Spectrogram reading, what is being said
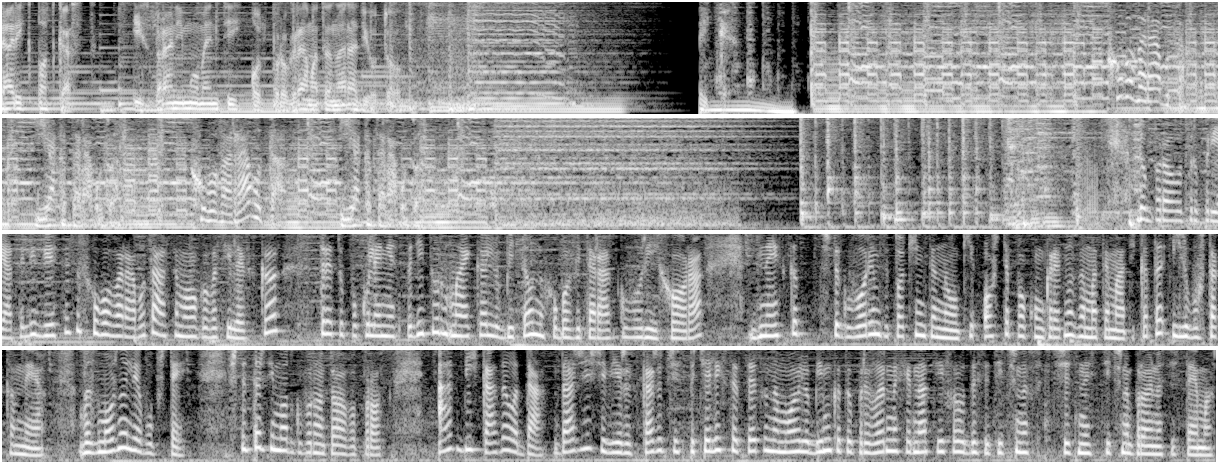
Дарик подкаст. Избрани моменти от програмата на радиото. Хубава работа. Яката работа. Хубава работа. Яката работа. Добро утро, приятели! Вие сте с хубава работа. Аз съм Олга Василевска, трето поколение спедитор, майка, любител на хубавите разговори и хора. Днес ще говорим за точните науки, още по-конкретно за математиката и любовта към нея. Възможно ли е въобще? Ще търсим отговор на този въпрос. Аз бих казала да. Даже ще ви разкажа, че спечелих сърцето на мой любим, като превърнах една цифра от десетична в 16 бройна система.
